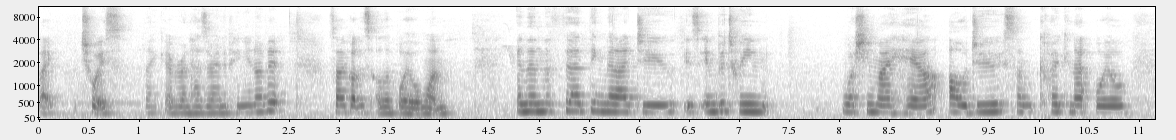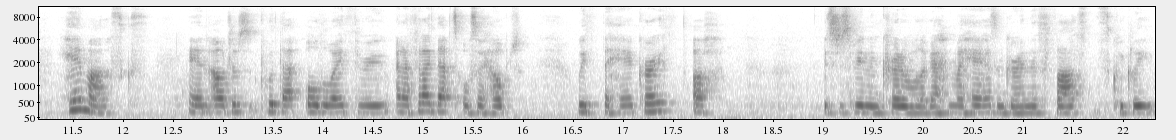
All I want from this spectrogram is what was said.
like choice, like everyone has their own opinion of it. So I got this olive oil one. And then the third thing that I do is in between washing my hair, I'll do some coconut oil hair masks and I'll just put that all the way through and I feel like that's also helped with the hair growth. Oh, it's just been incredible. Like I, my hair hasn't grown this fast, this quickly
